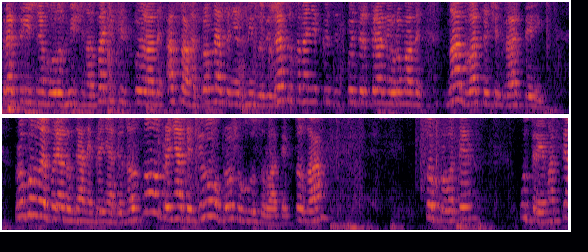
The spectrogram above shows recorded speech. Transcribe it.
Проект рішення було розміщено на сайті сільської ради, а саме про внесення змін до бюджету Семенівської сільської територіальної громади на 24 рік. Пропоную порядок денний прийняти за основу, прийняти в цілому, прошу голосувати. Хто за? Хто проти? Утримався.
